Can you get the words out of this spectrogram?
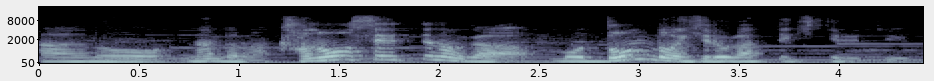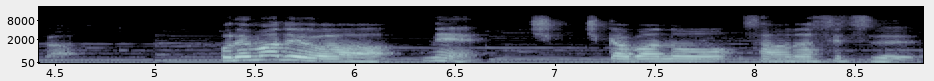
あのなんだろうな可能性ってのがもうどんどん広がってきてるというかこれまではね近場のサウナ施設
